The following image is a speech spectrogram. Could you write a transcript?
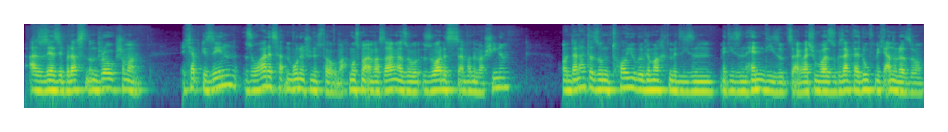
Also sehr, sehr belastend. Und Bro, schon mal, ich habe gesehen, Soares hat ein wunderschönes Tor gemacht, muss man einfach sagen. Also Soares ist einfach eine Maschine. Und dann hat er so einen Torjubel gemacht mit diesem, mit diesem Handy sozusagen, weißt du, wo er so gesagt hat, ruf mich an oder so.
